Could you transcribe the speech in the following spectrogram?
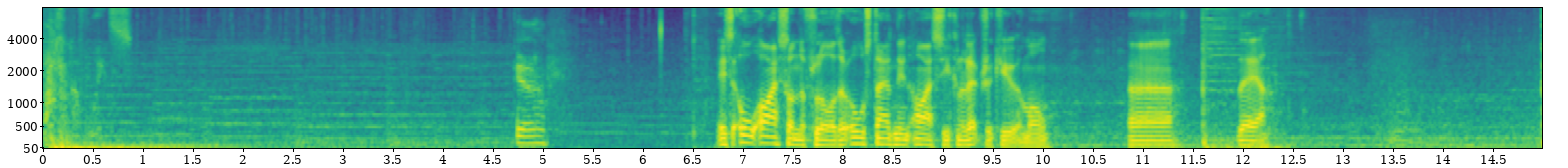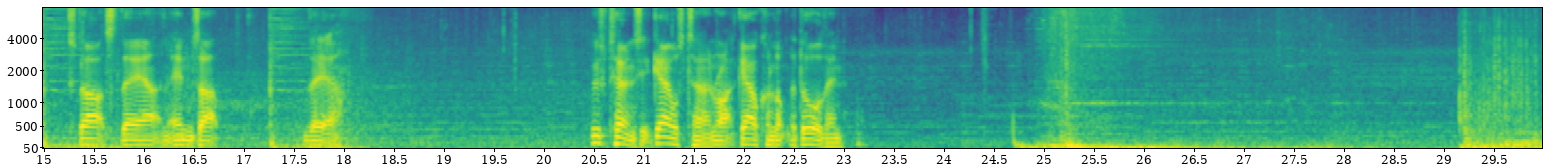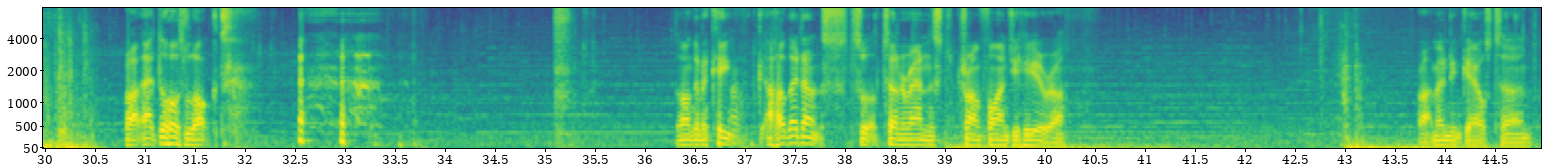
Battle of wits. Yeah. It's all ice on the floor. They're all standing in ice. You can electrocute them all. Uh, there. Starts there and ends up there. Whose turn is it? Gale's turn. Right, Gail can lock the door then. Right, that door's locked. So I'm going to keep. I hope they don't sort of turn around and try and find Jaheira. Right, I'm ending Gale's turn.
